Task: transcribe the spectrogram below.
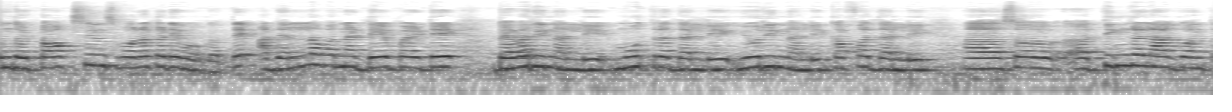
ಒಂದು ಟಾಕ್ಸಿನ್ಸ್ ಹೊರಗಡೆ ಹೋಗುತ್ತೆ, ಅದೆಲ್ಲವನ್ನ ಡೇ ಬೈ ಡೇ ಬೆವರಿನಲ್ಲಿ, ಮೂತ್ರದಲ್ಲಿ ಯೂರಿನಲ್ಲಿ ಕಫದಲ್ಲಿ ಸೊ ತಿಂಗಳಾಗುವಂತ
